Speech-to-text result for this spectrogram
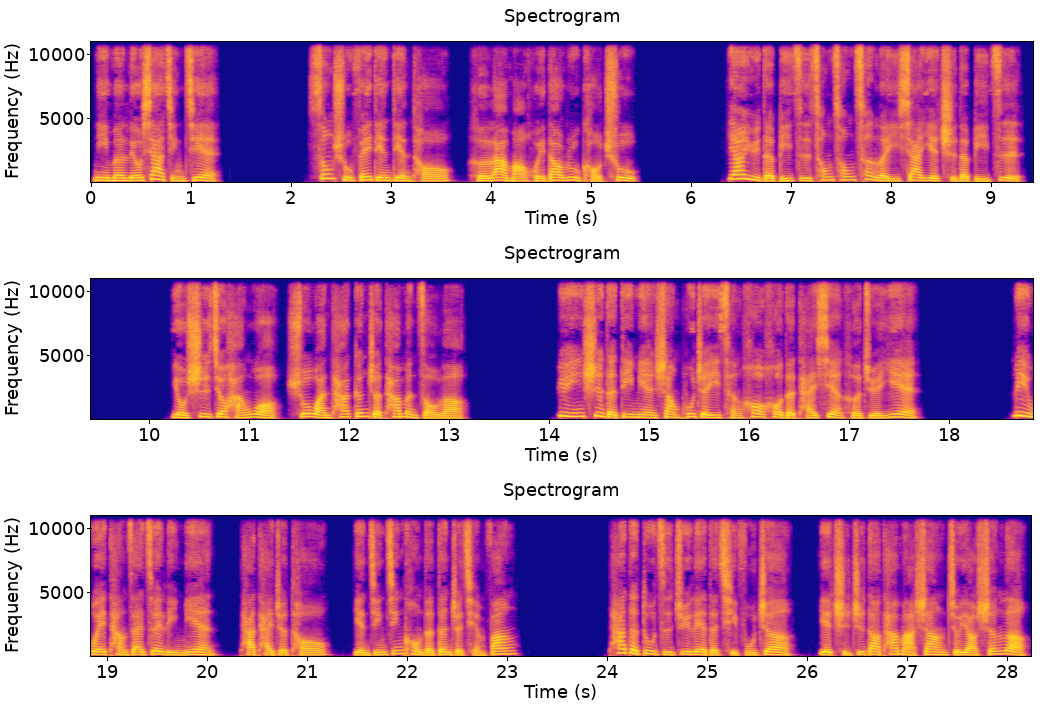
你们留下警戒。松鼠飞点点头，和蜡毛回到入口处。鸭羽的鼻子匆匆蹭了一下叶池的鼻子。有事就喊我。说完，他跟着他们走了。育婴室的地面上铺着一层厚厚的苔藓和蕨叶。立伟躺在最里面，他抬着头，眼睛惊恐地瞪着前方。他的肚子剧烈地起伏着。叶池知道他马上就要生了，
